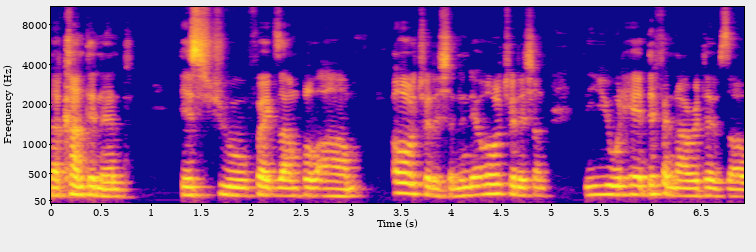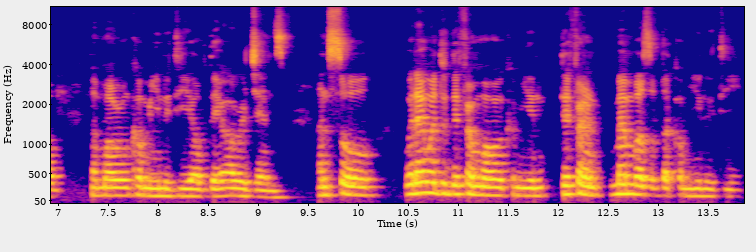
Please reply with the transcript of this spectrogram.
the continent is through, for example, um, oral tradition. In the oral tradition, you would hear different narratives of the Maroon community of their origins. And so when I went to different Maroon community, different members of the community,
